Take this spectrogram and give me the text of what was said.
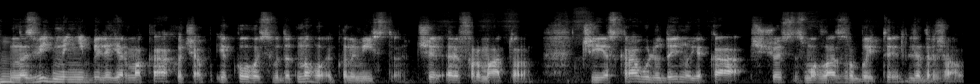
Назвіть мені біля Єрмака, хоча б якогось видатного економіста чи реформатора, чи яскраву людину, яка щось змогла зробити для держави.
